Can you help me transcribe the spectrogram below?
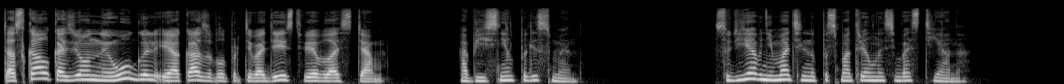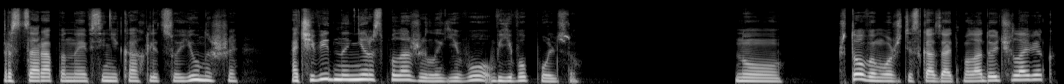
Таскал казенный уголь и оказывал противодействие властям, объяснил полисмен. Судья внимательно посмотрел на Себастьяна. Расцарапанное в синяках лицо юноши очевидно не расположило его в его пользу. Ну, что вы можете сказать, молодой человек?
